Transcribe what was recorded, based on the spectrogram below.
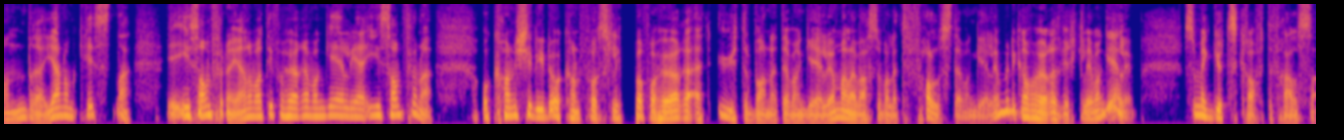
andre, gjennom kristne i, i, samfunnet, gjennom at de får høre evangeliet i samfunnet. Og kanskje de da kan få slippe å få høre et utvannet evangelium, eller i verste fall et falskt evangelium, men de kan få høre et virkelig evangelium, som er Guds kraft til frelse.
